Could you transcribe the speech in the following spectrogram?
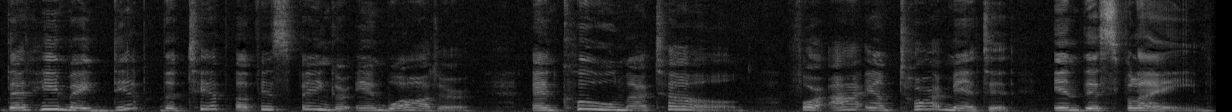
that he may dip the tip of his finger in water, and cool my tongue, for I am tormented in this flame.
